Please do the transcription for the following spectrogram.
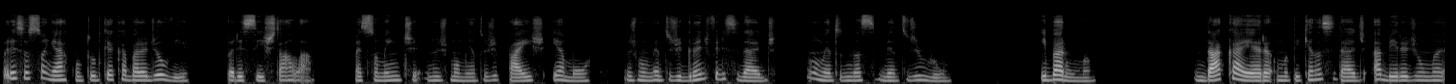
Parecia sonhar com tudo que acabara de ouvir. Parecia estar lá. Mas somente nos momentos de paz e amor, nos momentos de grande felicidade, no momento do nascimento de Ru. Ibaruma. Dhaka era uma pequena cidade à beira de, uma,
